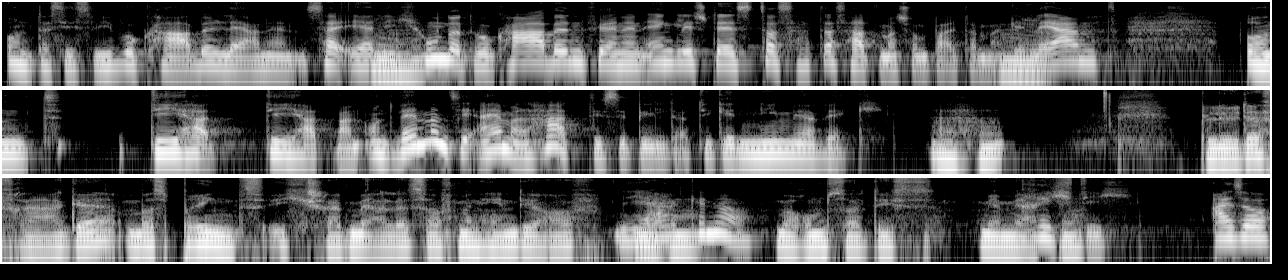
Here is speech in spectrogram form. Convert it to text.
und das ist wie Vokabel lernen. Sei ehrlich, mhm. 100 Vokabeln für einen Englischtest, das, das hat man schon bald einmal ja. gelernt. Und die hat, die hat man. Und wenn man sie einmal hat, diese Bilder, die gehen nie mehr weg. Mhm. Blöde Frage, was bringt's? Ich schreibe mir alles auf mein Handy auf. Ja, warum, genau. Warum sollte ich es mir merken? Richtig. Also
